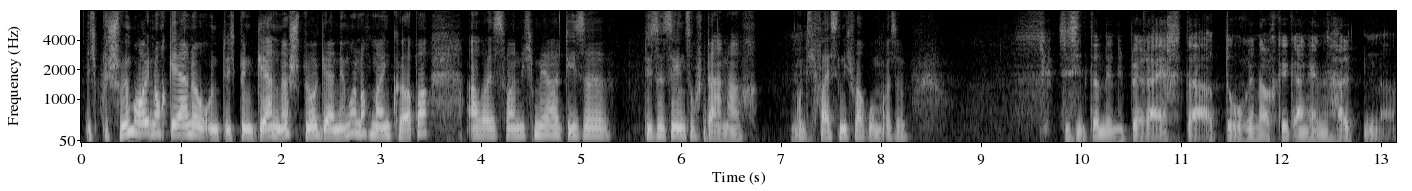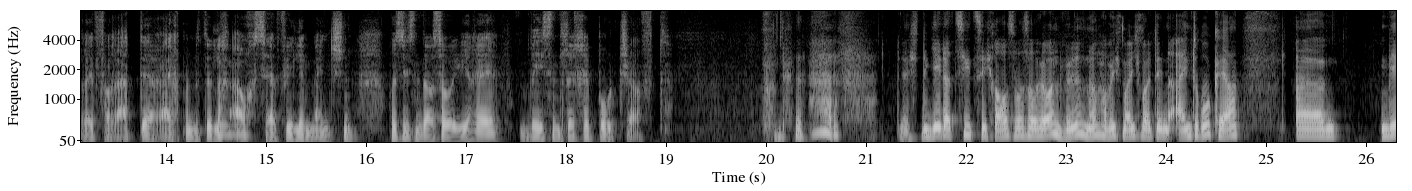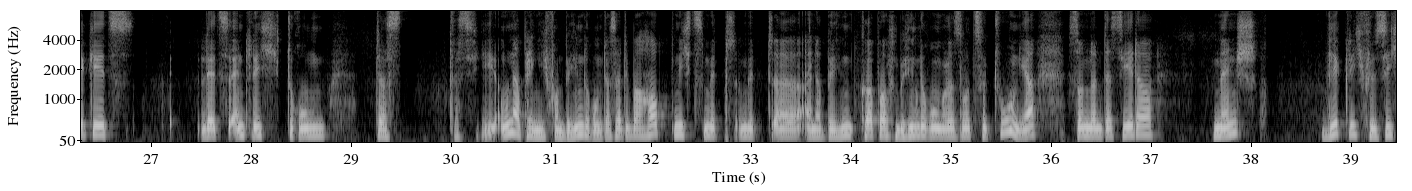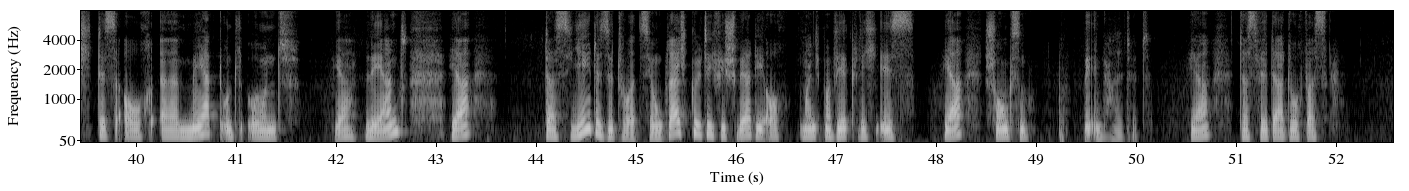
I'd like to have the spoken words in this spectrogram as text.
Ich schwimme heute noch gerne und ich bin gerne, ne, spüre gerne immer noch meinen Körper, aber es war nicht mehr diese, diese Sehnsucht danach. Und ich weiß nicht warum. Also Sie sind dann in den Bereich der Autorin auch gegangen, halten Referate, erreicht man natürlich mhm. auch sehr viele Menschen. Was ist denn da so Ihre wesentliche Botschaft? Jeder zieht sich raus, was er hören will, ne? habe ich manchmal den Eindruck. Ja. Ähm, mir geht es letztendlich darum, dass, dass unabhängig von Behinderung, das hat überhaupt nichts mit, mit äh, einer Behind Körperbehinderung oder so zu tun, ja? sondern dass jeder Mensch wirklich für sich das auch äh, merkt und, und ja, lernt, ja, dass jede Situation, gleichgültig wie schwer die auch manchmal wirklich ist, ja, Chancen beinhaltet. Ja, dass wir dadurch was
